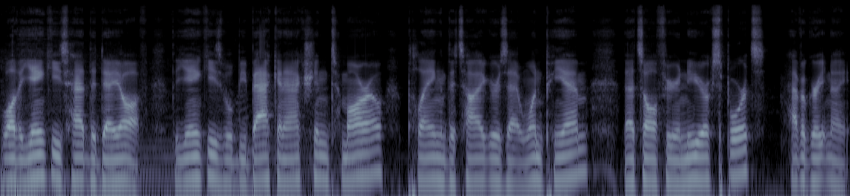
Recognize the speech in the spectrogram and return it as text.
while the Yankees had the day off. The Yankees will be back in action tomorrow, playing the Tigers at 1 p.m. That's all for your New York sports. Have a great night.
